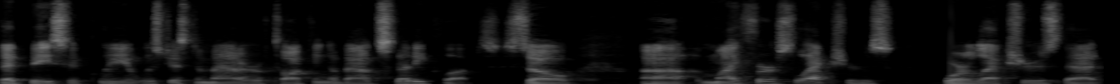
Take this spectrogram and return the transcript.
That basically it was just a matter of talking about study clubs. So uh, my first lectures were lectures that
